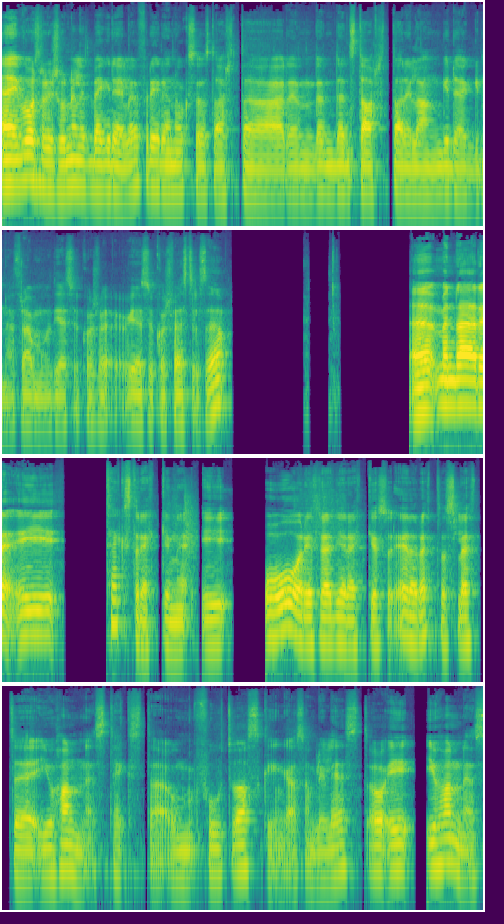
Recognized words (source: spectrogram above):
Eh, I vår tradisjon er litt begge deler, fordi den også starta den, den, den starta det lange døgnet fram mot Jesu, kors, Jesu korsfestelse. Eh, men der i tekstrekkene i år i tredje rekke så er det rett og slett eh, Johannes-tekster om fotvaskinga som blir lest. Og i Johannes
